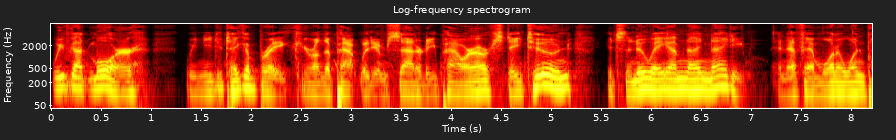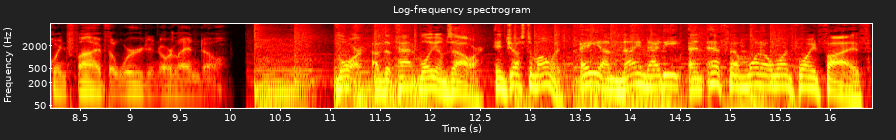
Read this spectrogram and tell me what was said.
We've got more we need to take a break here on the Pat Williams Saturday Power Hour. Stay tuned. It's the new AM 990 and FM 101.5, The Word in Orlando. More of the Pat Williams Hour in just a moment. AM 990 and FM 101.5,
